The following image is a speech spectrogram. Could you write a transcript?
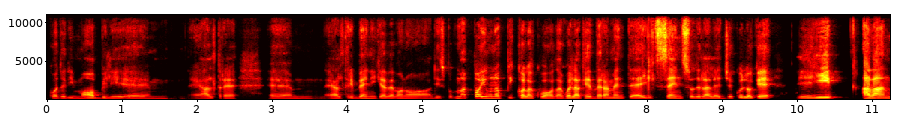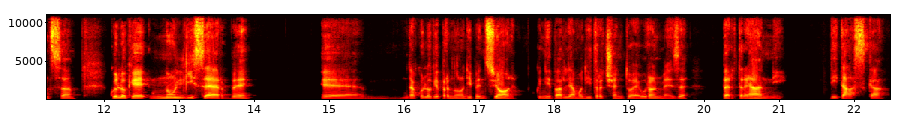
quote di immobili e, e, altre, e, e altri beni che avevano a disposizione, ma poi una piccola quota, quella che veramente è il senso della legge, quello che gli avanza quello che non gli serve eh, da quello che prendono di pensione. Quindi parliamo di 300 euro al mese per tre anni di tasca,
